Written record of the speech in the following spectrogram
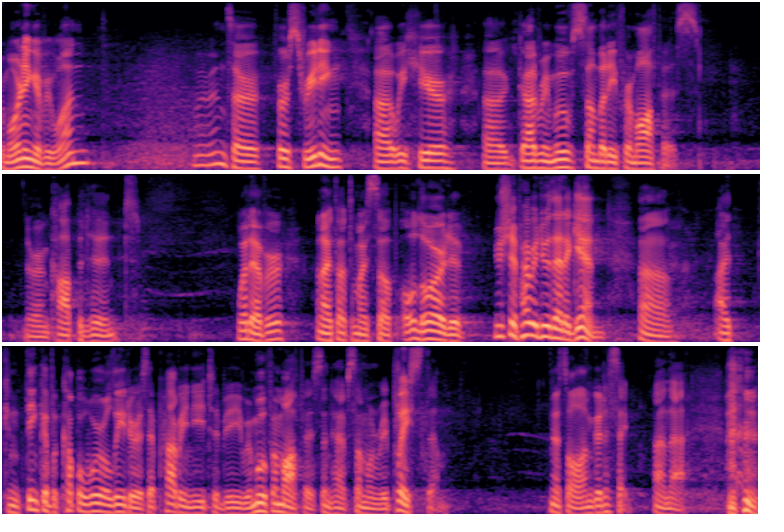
Good morning, everyone. It's our first reading. Uh, we hear uh, God removes somebody from office. They're incompetent, whatever. And I thought to myself, oh Lord, if, you should probably do that again. Uh, I can think of a couple world leaders that probably need to be removed from office and have someone replace them. That's all I'm going to say on that.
